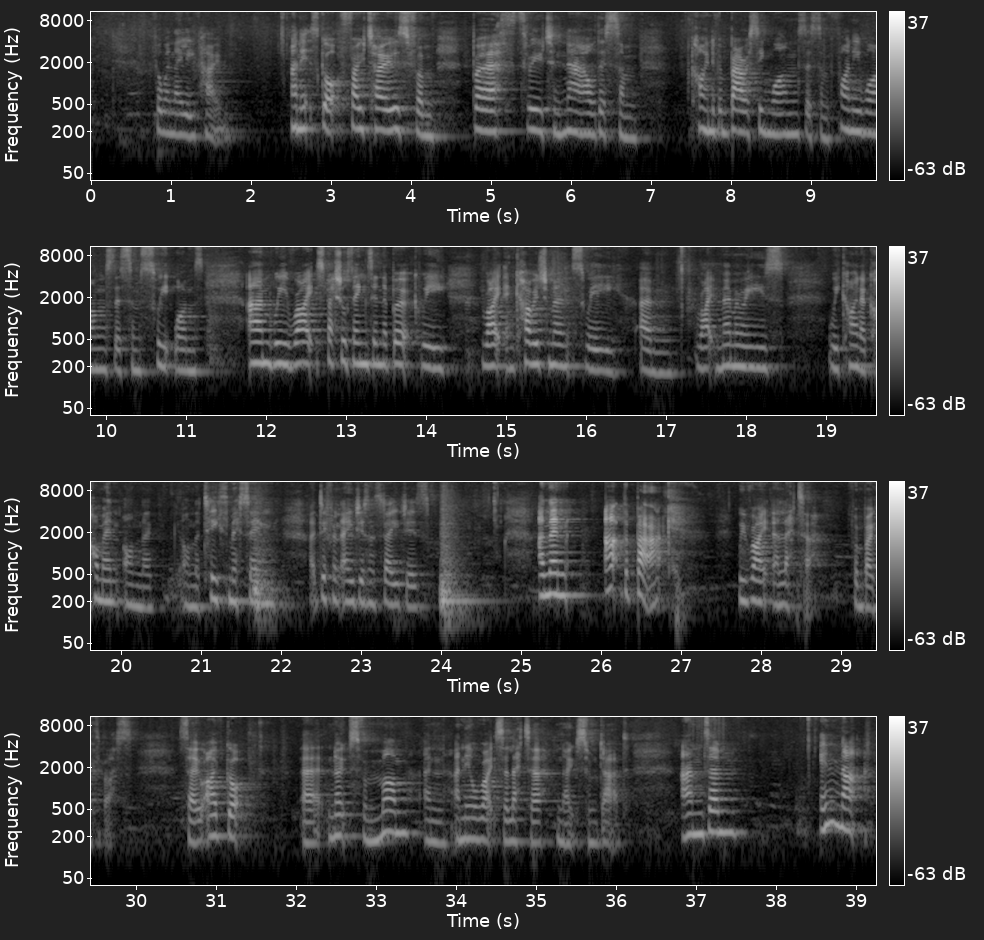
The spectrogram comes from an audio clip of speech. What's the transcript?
for when they leave home. And it's got photos from birth through to now. There's some kind of embarrassing ones, there's some funny ones, there's some sweet ones. And we write special things in the book. We write encouragements, we um, write memories, we kind of comment on the, on the teeth missing at different ages and stages. And then at the back, we write a letter from both of us. So I've got uh, notes from mum, and Anil writes a letter, notes from dad. And um, in that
